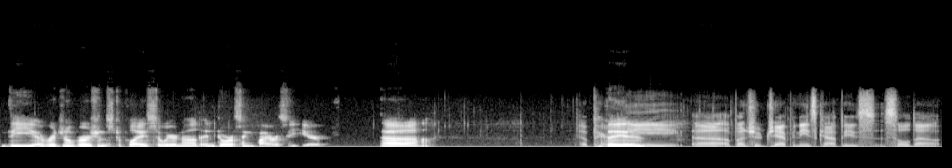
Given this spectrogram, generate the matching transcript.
the original versions to play, so we're not endorsing piracy here. Uh, Apparently, uh, a bunch of Japanese copies sold out.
